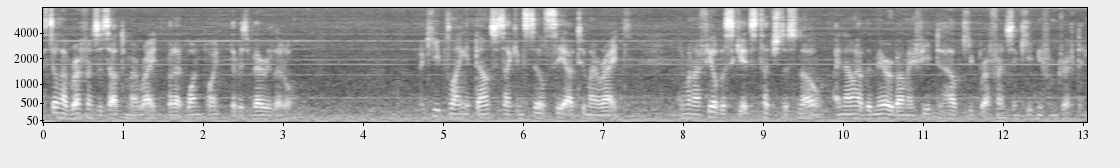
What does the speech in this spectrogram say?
I still have references out to my right, but at one point there is very little. I keep flying it down since I can still see out to my right, and when I feel the skids touch the snow, I now have the mirror by my feet to help keep reference and keep me from drifting.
